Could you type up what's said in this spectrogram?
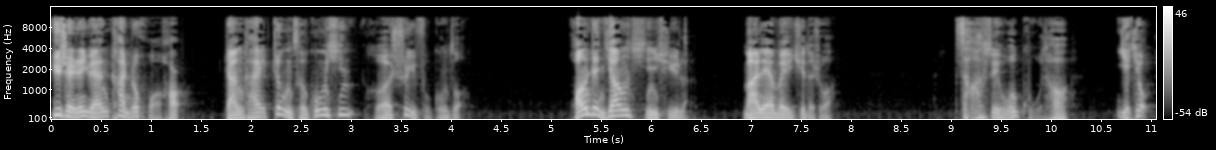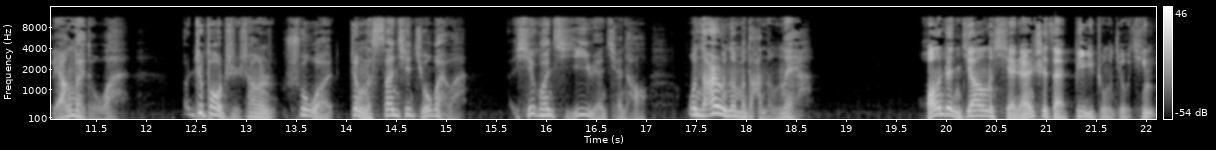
预审人员看准火候。展开政策攻心和说服工作。黄振江心虚了，满脸委屈的说：“砸碎我骨头，也就两百多万。这报纸上说我挣了三千九百万，携款几亿元潜逃，我哪有那么大能耐呀？”黄振江显然是在避重就轻，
